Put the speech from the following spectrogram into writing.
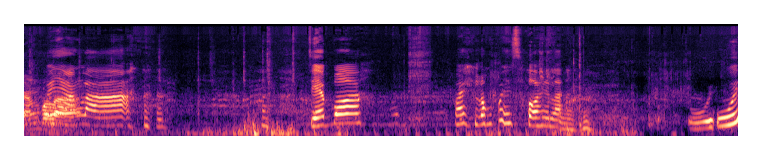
ยังบ่ไม่ล่ะยังล่ะ เจ็บบ่ไปลงไปซอยล่ะ อุ้ยอุ้ย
